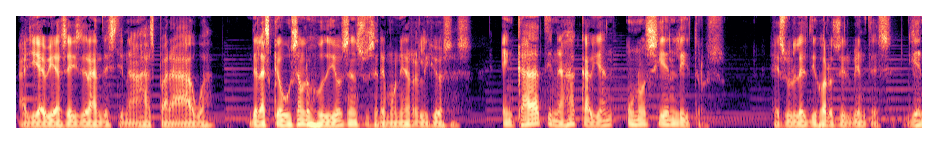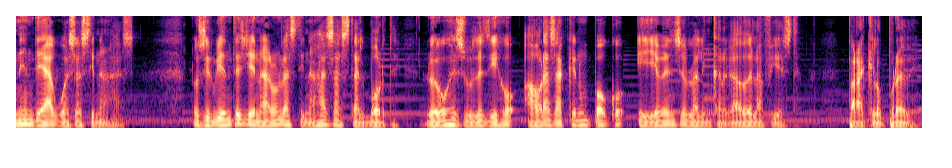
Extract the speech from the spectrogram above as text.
Allí había seis grandes tinajas para agua, de las que usan los judíos en sus ceremonias religiosas. En cada tinaja cabían unos 100 litros. Jesús les dijo a los sirvientes, llenen de agua esas tinajas. Los sirvientes llenaron las tinajas hasta el borde. Luego Jesús les dijo, ahora saquen un poco y llévenselo al encargado de la fiesta, para que lo pruebe.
